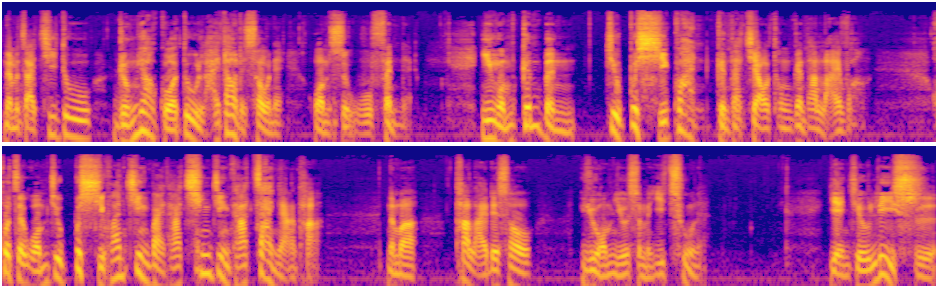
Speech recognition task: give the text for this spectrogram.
那么在基督荣耀国度来到的时候呢，我们是无份的，因为我们根本就不习惯跟他交通、跟他来往，或者我们就不喜欢敬拜他、亲近他、赞扬他。那么他来的时候，与我们有什么益处呢？研究历史、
